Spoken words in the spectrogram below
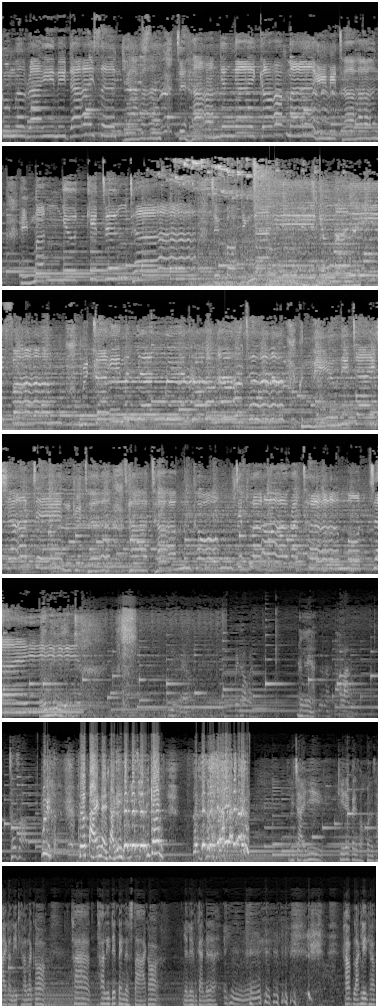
คุมอะไรไม่ได้สักอย่าง จะห้ามยังไงก็ไม่มีทาง ให้มันหยุดคิดถึงเธอ จะบอกยังไงก็ไม่ฟัง เมื่อใจมันยังเรียกร้องหาเธอ คนเดียวในใจชัดเจนคือเธอท่าทางมันคง ใจ ไม่เท่ากันยังไงอะพลังทดสอบมึงเพื่อตายตั้งแต่ฉากนี้อีกันดีใจที่ที่ได้เป็นสองคนสุดท้ายกับลิศครับ แล้วก็ถ้าถ้าลิศได้เป็นเดอะสตาร์ก็อย่าลืมกันด้วยนะ ครับ รักลิศครับ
